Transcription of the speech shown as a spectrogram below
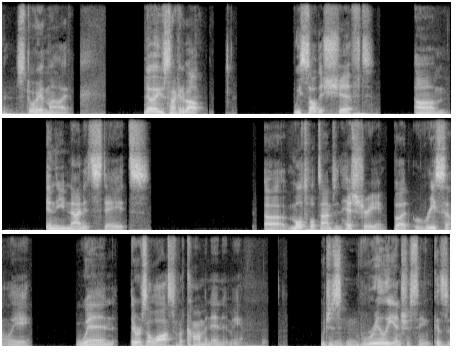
story of my life. No, he was talking about we saw the shift um in the United States uh multiple times in history, but recently when there was a loss of a common enemy. Which is Mhm. really interesting because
